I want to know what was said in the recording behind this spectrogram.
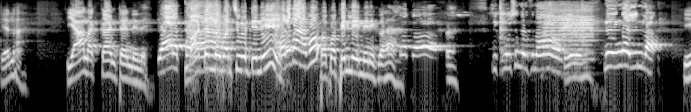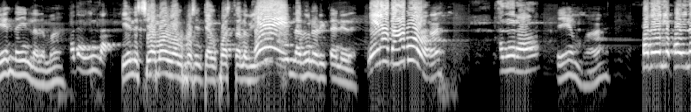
ఎలా? యాలక్క అంటే అండి ఇది మాటల్లో మర్చి ఉంటేని పాప పెళ్ళి అయింది నీకు. నాకు విషయం తెలిసిన? నేను ఇంకా ఇండ్ల ఏంది అదే ఇండ్ల ఏంది క్షేమం? ఒక పోసిన తెగ పోస్తాను! ఏంది అది అడుగుతాను ఇది నేనా బాబు? అదేరా? ఏమ్మా? పదేళ్ళ పైన?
